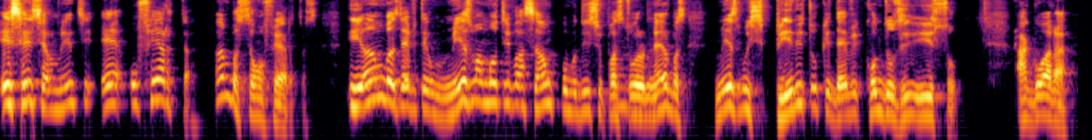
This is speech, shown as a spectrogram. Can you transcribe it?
essencialmente é oferta. Ambas são ofertas. E ambas devem ter a mesma motivação, como disse o pastor uhum. Nerbas, mesmo espírito que deve conduzir isso. Agora,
